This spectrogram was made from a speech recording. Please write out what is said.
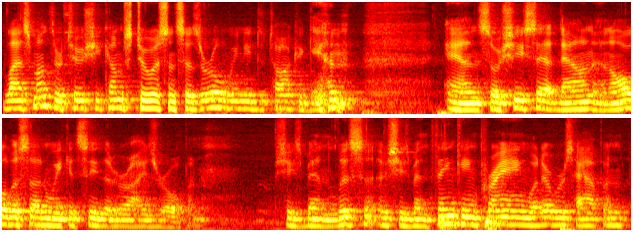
last month or two, she comes to us and says, "Earl, we need to talk again." and so she sat down, and all of a sudden, we could see that her eyes are open. She's been listen. She's been thinking, praying, whatever's happened.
